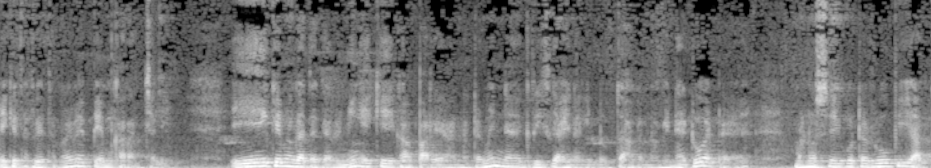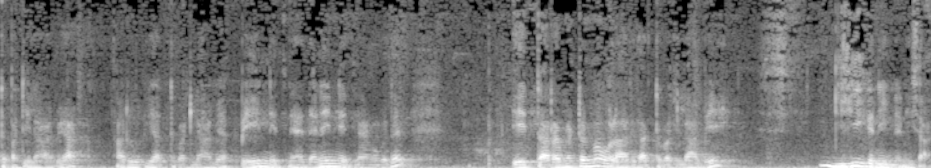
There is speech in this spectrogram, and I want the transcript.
ඒකේ තමයි මේ පෙම් කරච්චලි. ඒකෙම ගත කරමින් එක එක පරයන්නට මෙන්න ග්‍රීස් ගහේ නගින්න උත්සාහ කරනවා නැටුවට මිනිස්සෙකුට රූපී අත්පටිලාභයක් අරූපී අත්පටිලාභයක් පේන්නේ නැහැ දැනෙන්නේ නැහැ මොකද ඒ තරමටම ඕලාරික අත්පටිලාභේ ගිලිගෙන ඉන්න නිසා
